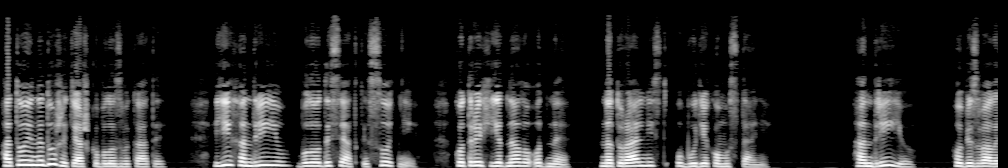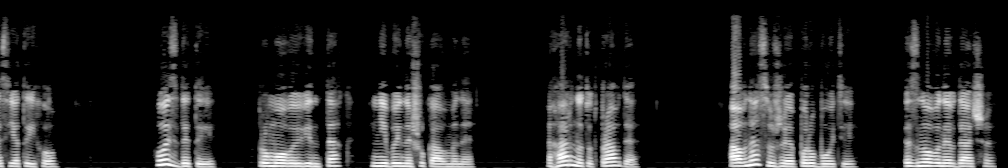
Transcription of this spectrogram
а то й не дуже тяжко було звикати. Їх Андрію було десятки, сотні, котрих єднало одне натуральність у будь-якому стані. Андрію, обізвалась я тихо. Ось де ти, промовив він так, ніби й не шукав мене. Гарно тут, правда? А в нас уже по роботі. Знову невдача.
